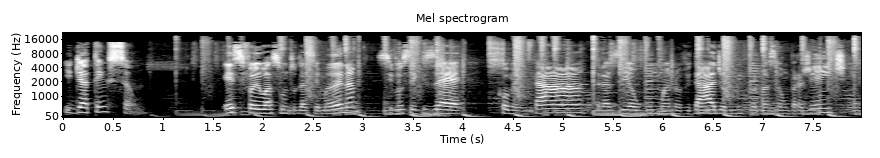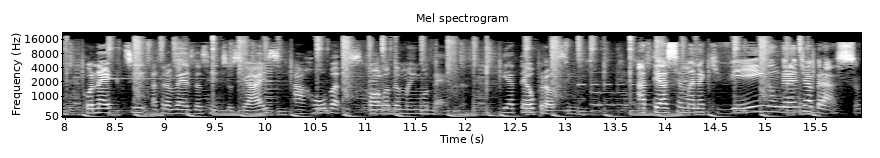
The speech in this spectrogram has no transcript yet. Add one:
e de atenção. Esse foi o assunto da semana. Se você quiser comentar, trazer alguma novidade, alguma informação pra gente, conecte através das redes sociais, arroba Escola da Mãe Moderna. E até o próximo. Até a semana que vem, um grande abraço.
